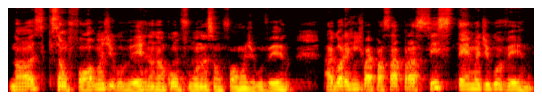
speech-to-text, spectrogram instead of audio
nós, que são formas de governo, não confunda, são formas de governo. Agora a gente vai passar para sistema de governo.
